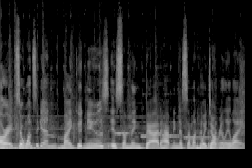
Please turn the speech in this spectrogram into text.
All right. So once again, my good news is something bad happening to someone who I don't really like.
